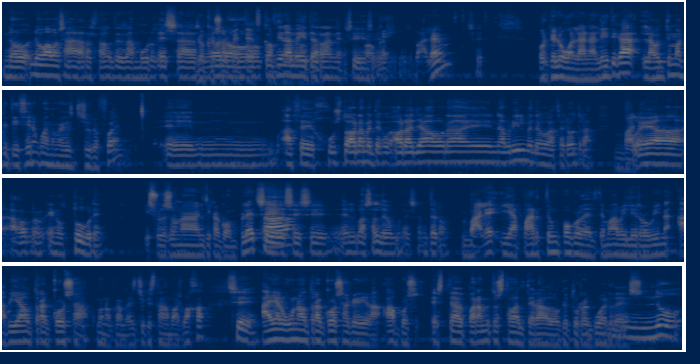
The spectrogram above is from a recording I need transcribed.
No, no vamos a restaurantes de hamburguesas, Lo que no, os no, apetezca cocina mediterránea, sí, sí, Ok, sí, sí. Vale. Sí. Porque luego en la analítica, la última que te hicieron, cuando me has dicho que fue? En- hace justo ahora me tengo, ahora ya ahora en abril me tengo que hacer otra. Vale. Fue a- a- en octubre. Y suele ser una analítica Sí, completa. sí, sí, el basal de hombres entero. Vale, y aparte un poco del tema de bilirrubina, ¿había otra cosa? Bueno, que me has dicho que estaba más baja. Sí. ¿Hay alguna otra cosa que diga, ah, pues este parámetro estaba alterado, que tú recuerdes? No,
